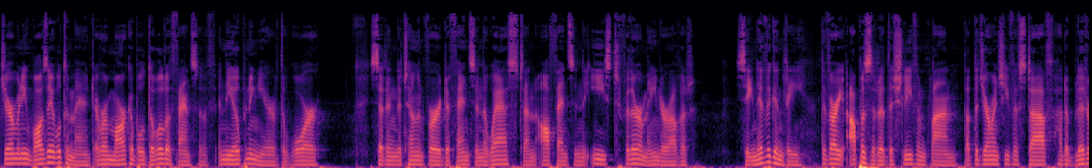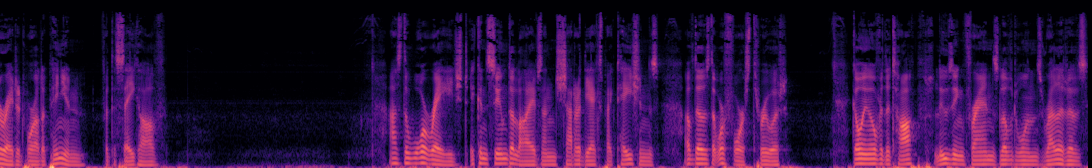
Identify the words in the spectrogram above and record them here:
Germany was able to mount a remarkable double offensive in the opening year of the war, setting the tone for a defence in the west and offence in the east for the remainder of it. Significantly, the very opposite of the Schlieffen Plan that the German Chief of Staff had obliterated world opinion for the sake of. As the war raged, it consumed the lives and shattered the expectations of those that were forced through it. Going over the top, losing friends, loved ones, relatives,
